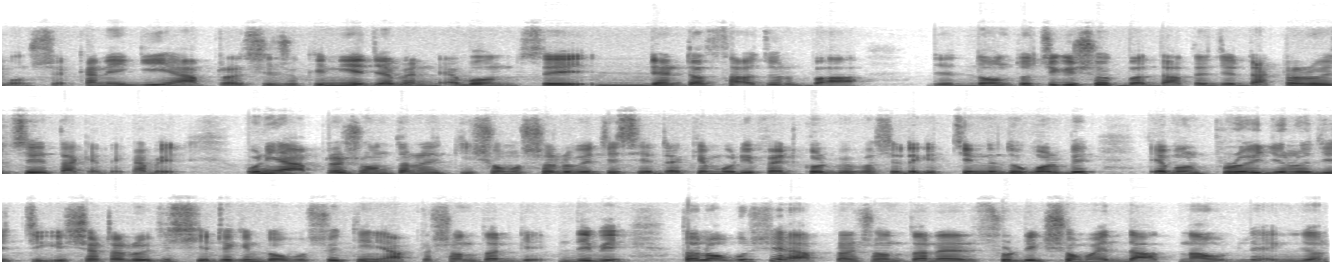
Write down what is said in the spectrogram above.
এবং সেখানে গিয়ে আপনার শিশুকে নিয়ে যাবেন এবং সেই ডেন্টাল সার্জন বা যে দন্ত চিকিৎসক বা দাঁতের যে ডাক্তার রয়েছে তাকে দেখাবে। উনি আপনার সন্তানের কি সমস্যা রয়েছে সেটাকে মডিফাইড করবে বা সেটাকে চিহ্নিত করবে এবং প্রয়োজনীয় যে চিকিৎসাটা রয়েছে সেটা কিন্তু অবশ্যই তিনি আপনার সন্তানকে দেবে। তাহলে অবশ্যই আপনার সন্তানের সঠিক সময়ে দাঁত না উঠলে একজন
